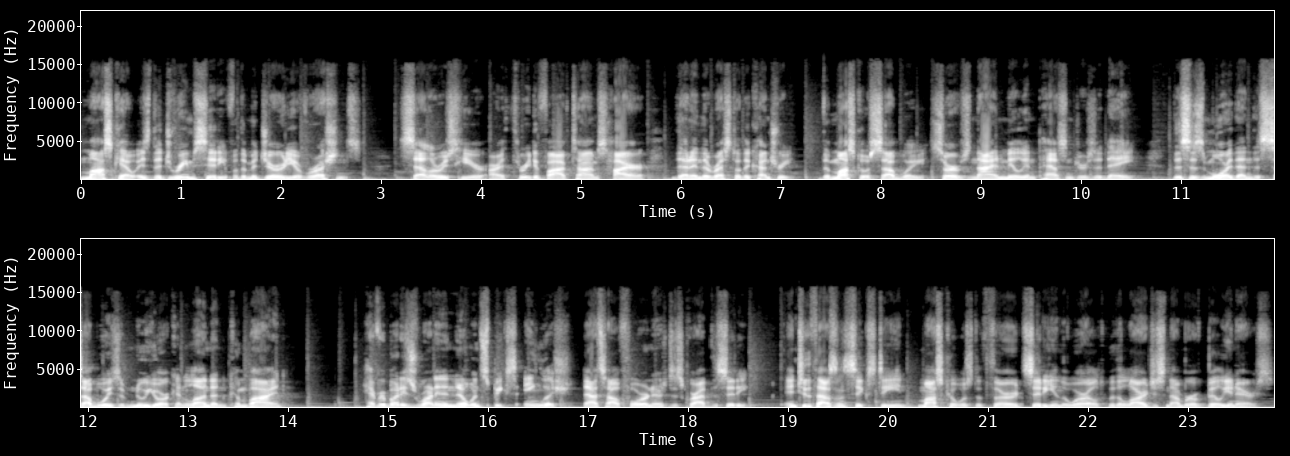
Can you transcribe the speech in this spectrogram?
Moscow is the dream city for the majority of Russians. Salaries here are 3 to 5 times higher than in the rest of the country. The Moscow subway serves 9 million passengers a day. This is more than the subways of New York and London combined. Everybody's running and no one speaks English. That's how foreigners describe the city. In 2016, Moscow was the third city in the world with the largest number of billionaires,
